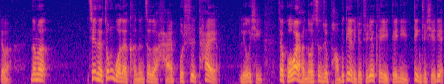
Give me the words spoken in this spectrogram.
对吧？那么现在中国的可能这个还不是太流行，在国外很多甚至跑步店里就直接可以给你定制鞋垫。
